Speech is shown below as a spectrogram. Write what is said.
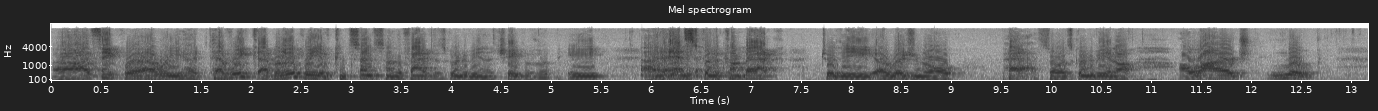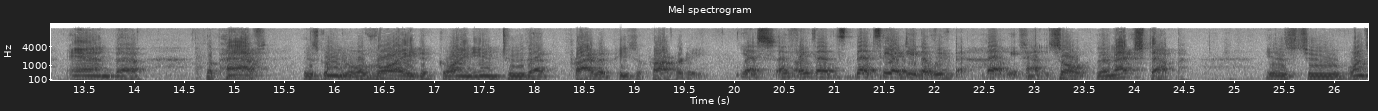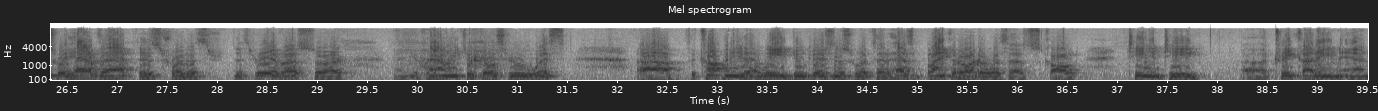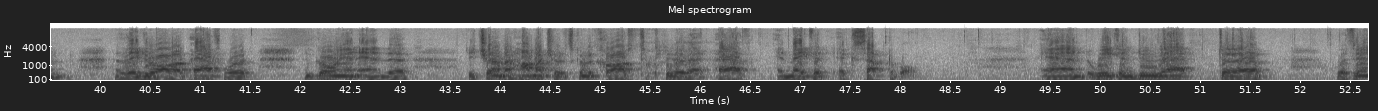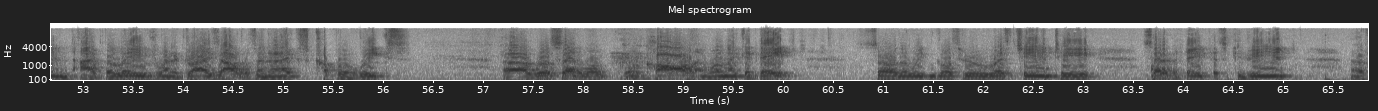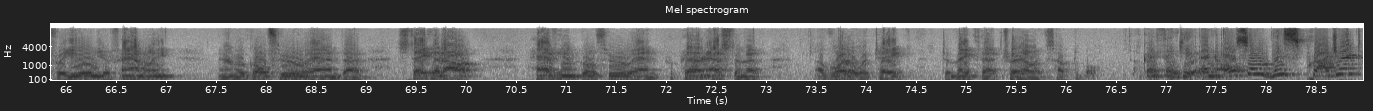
I think we, had- have we, I believe we have consensus on the fact it's going to be in the shape of a P, and and it's going to come back to the original path. So it's going to be in a, a large loop, and uh, the path is going to avoid going into that private piece of property. Yes, I think that's that's the idea that we've that we've had. So the next step is to, once we have that, is for the, th- the three of us or uh, your family to go through with uh, the company that we do business with that has a blanket order with us called t and T uh, Tree Cutting, and they do all our path work, and go in and uh, determine how much it's going to cost to clear that path and make it acceptable. And we can do that uh, within, I believe, when it dries out, within the next couple of weeks. Uh, We'll set, we'll, we'll call and we'll make a date so that we can go through with TNT, set up a date that's convenient uh, for you and your family, and we'll go through and uh, stake it out, have him go through and prepare an estimate of what it would take to make that trail acceptable. Okay, thank you. And also, this project,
